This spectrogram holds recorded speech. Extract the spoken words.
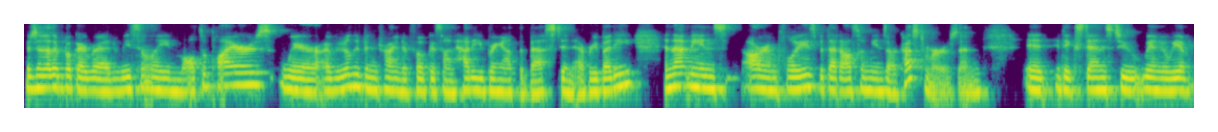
there's another book I read recently, Multipliers, where I've really been trying to focus on how do you bring out the best in everybody. And that means our employees, but that also means our customers. And it, it extends to we, we have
